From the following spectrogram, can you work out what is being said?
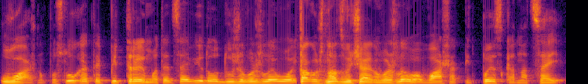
уважно послухати, підтримати це відео, дуже важливо. Також надзвичайно важлива ваша підписка на цей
